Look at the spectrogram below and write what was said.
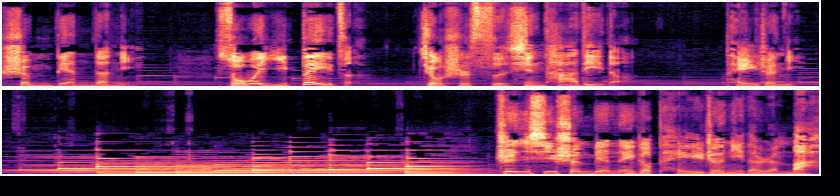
身边的你。所谓一辈子。就是死心塌地的陪着你，珍惜身边那个陪着你的人吧。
